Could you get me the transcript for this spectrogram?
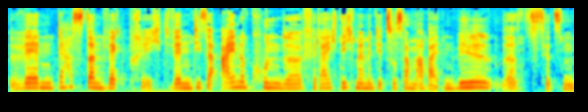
wenn das dann wegbricht, wenn dieser eine Kunde vielleicht nicht mehr mit dir zusammenarbeiten will, das ist jetzt ein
